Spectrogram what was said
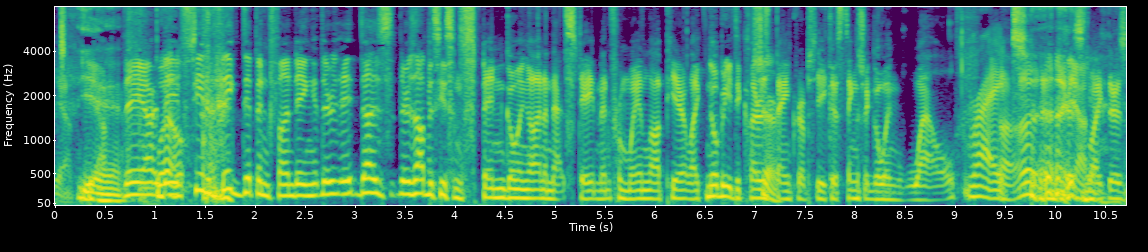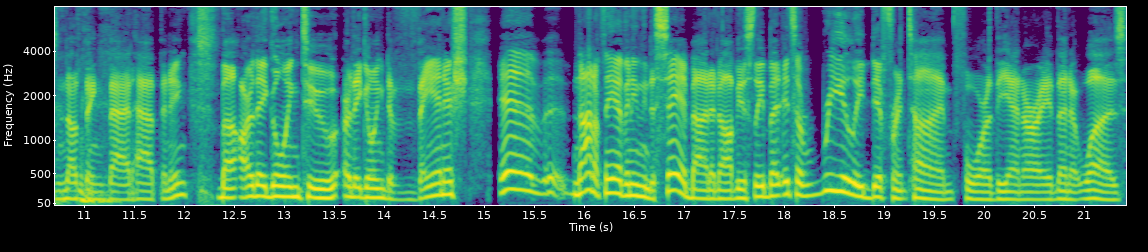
Yeah. yeah. They are. Well- they've seen a big dip in funding. There, it does. There's obviously some spin going on in that statement from Wayne LaPierre. Like nobody declares Sure. bankruptcy because things are going well. Right. Uh, and there's Yeah. like there's nothing bad happening. But are they going to are they going to vanish? Eh, not if they have anything to say about it, obviously. But it's a really different time for the NRA than it was.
